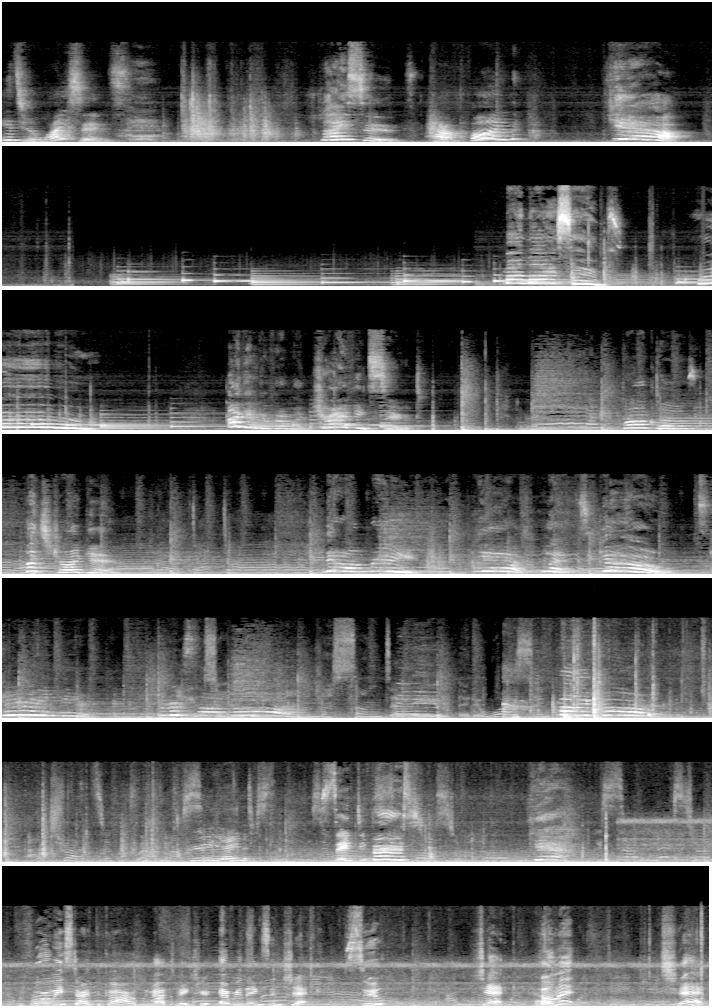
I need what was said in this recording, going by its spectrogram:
It's your license. License! Have fun. Yeah! My license! Woo! I gotta go put on my driving suit. Wrong clothes. Let's try again. My car. Pretty, ain't it? Safety first. Yeah. Before we start the car, we have to make sure everything's in check. Suit? Check. Helmet? Check.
